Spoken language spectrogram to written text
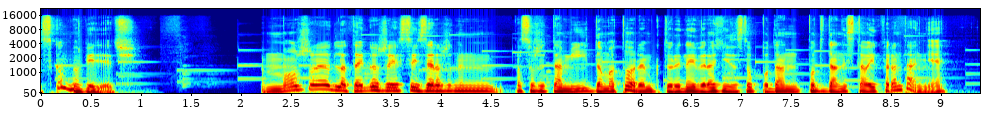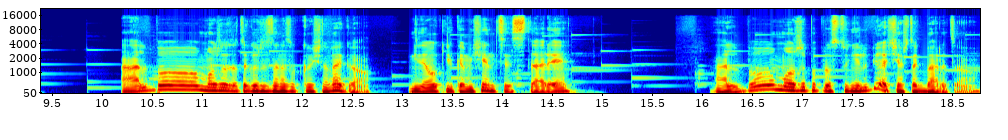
Skąd mam wiedzieć? Może dlatego, że jesteś zarażonym pasożytami domatorem, który najwyraźniej został podan- poddany stałej kwarantannie. Albo może dlatego, że znalazł kogoś nowego. Minęło kilka miesięcy, stary. Albo może po prostu nie lubiła cię aż tak bardzo.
